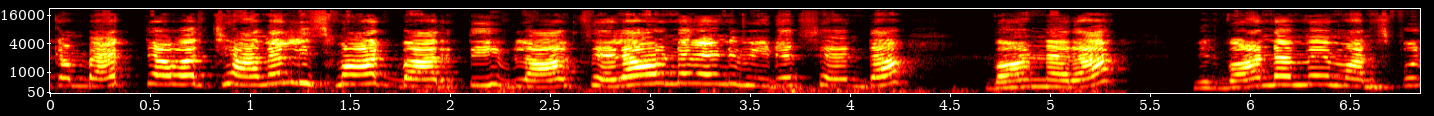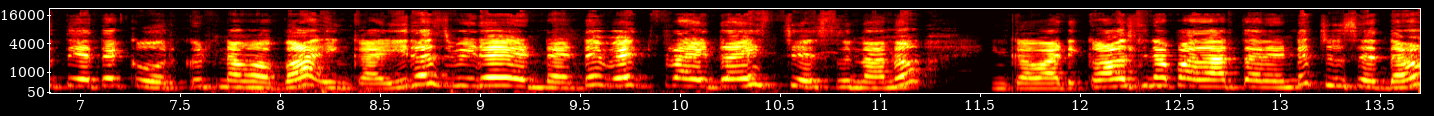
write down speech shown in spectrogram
Welcome back to our channel smart Bharati blogs ఎలా ఉన్నారండి వీడియోస్ ఎంత బాగున్నారా? మీరు బాగున్నామే మనస్ఫూర్తి అయితే కోరుకుంటున్నాం అబ్బా. ఇంకా ఈరోజు వీడియో ఏంటంటే వెజ్ ఫ్రైడ్ రైస్ చేస్తున్నాను. ఇంకా వాటికి కావాల్సిన పదార్థాలు ఏంటో చూసేద్దాం.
